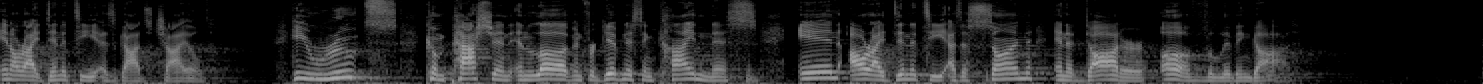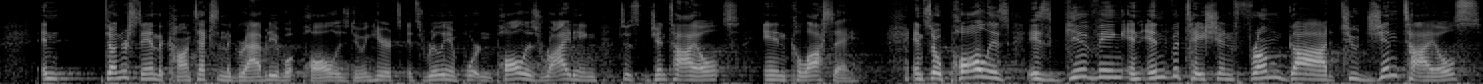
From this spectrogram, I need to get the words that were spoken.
in our identity as God's child. He roots compassion and love and forgiveness and kindness in our identity as a son and a daughter of the living God. And to understand the context and the gravity of what Paul is doing here, it's, it's really important. Paul is writing to Gentiles in Colossae. And so Paul is, is giving an invitation from God to Gentiles.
